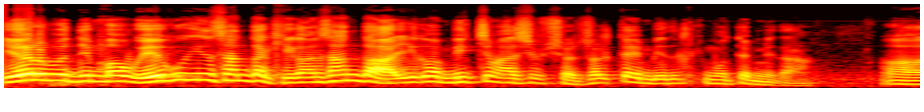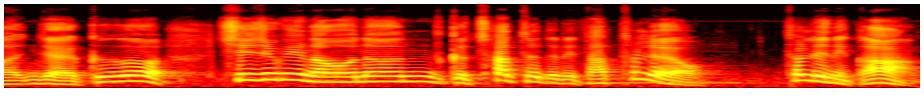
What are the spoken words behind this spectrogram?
여러분들이 뭐 외국인 산다 기관 산다 이거 믿지 마십시오. 절대 믿을 못 됩니다. 어, 이제 그거 시중에 나오는 그 차트들이 다 틀려요. 틀리니까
